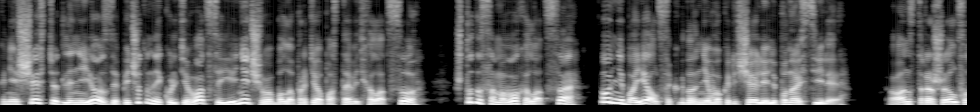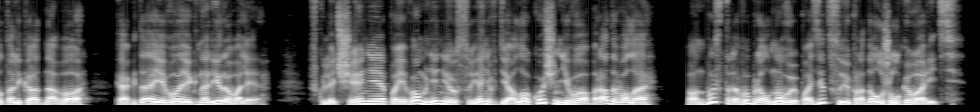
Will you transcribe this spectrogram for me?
К несчастью для неё, с запечатанной культивацией ей нечего было противопоставить холодцу. Что до самого холодца, он не боялся, когда на него кричали или поносили. Он страшился только одного, когда его игнорировали. Включение, по его мнению, Суянь в диалог очень его обрадовало. Он быстро выбрал новую позицию и продолжил говорить.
